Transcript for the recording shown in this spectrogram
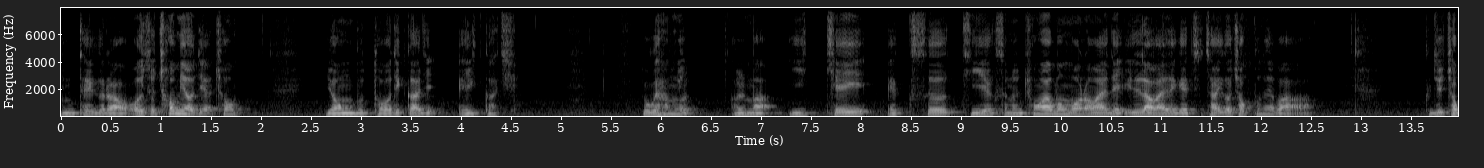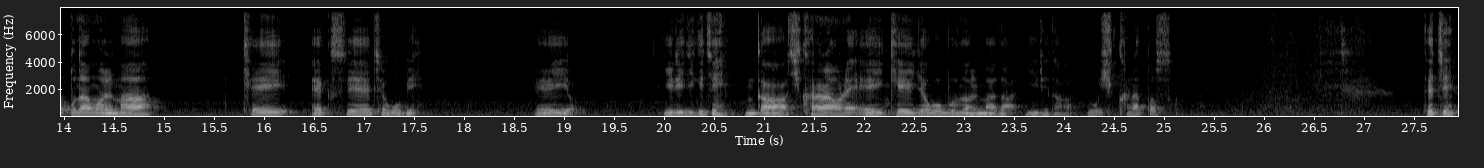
인테그라 어디서? 처음이 어디야? 처음 0부터 어디까지? A까지. 요게 확률. 얼마? 2kx dx는 총합은 뭐 나와야 돼? 1 나와야 되겠지. 자 이거 적분해 봐. 그지? 적분하면 얼마? kx의 제곱이 a0 1이지 그지? 그러니까 식 하나 나오네. AK 제곱은 얼마다? 1이다. 이거 식 하나 떴어. 됐지?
